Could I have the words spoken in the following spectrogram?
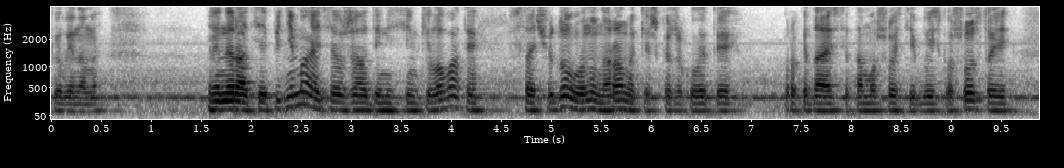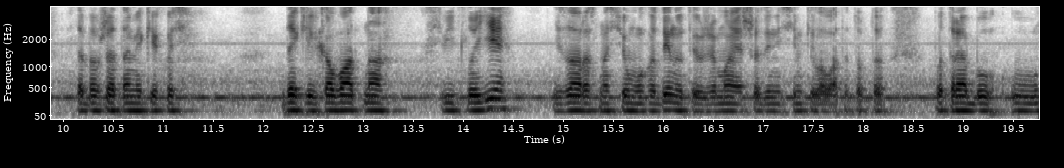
хвилинами генерація піднімається вже 1,7 кВт. Все чудово. Ну, на ранок я ж кажу, коли ти прокидаєшся там о 6 близько 6, в тебе вже там якихось декілька ватт на світло є. І зараз на 7 годину ти вже маєш 1,7 кВт. Тобто потребу у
